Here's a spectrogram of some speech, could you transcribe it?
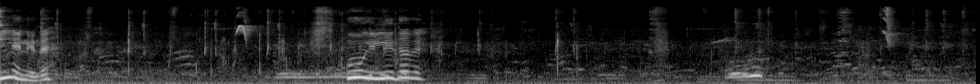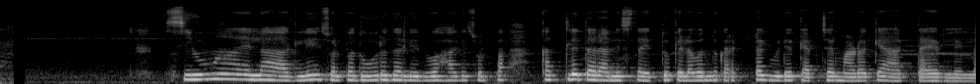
ಇಲ್ಲೇನಿದೆ? ಹೂ ಇಲ್ಲಿದ್ದಾವೆ ಸಿಂಹ ಎಲ್ಲ ಆಗಲಿ ಸ್ವಲ್ಪ ದೂರದಲ್ಲಿದ್ವು ಹಾಗೆ ಸ್ವಲ್ಪ ಕತ್ಲೆ ಥರ ಅನ್ನಿಸ್ತಾ ಇತ್ತು. ಕೆಲವೊಂದು ಕರೆಕ್ಟಾಗಿ ವಿಡಿಯೋ ಕ್ಯಾಪ್ಚರ್ ಮಾಡೋಕ್ಕೆ ಆಗ್ತಾ ಇರಲಿಲ್ಲ.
